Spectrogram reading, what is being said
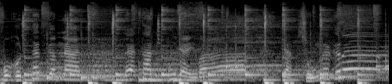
อบพระคุณท่านกำนันและท่านผู้ใหญ่บ้านอย่างสูงนะครับ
